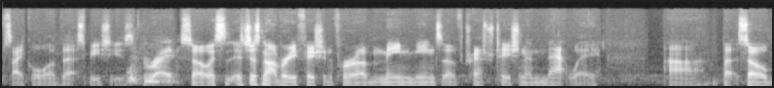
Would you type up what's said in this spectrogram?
cycle of that species. right. So it's it's just not very efficient for a main means of transportation in that way. Uh, but so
